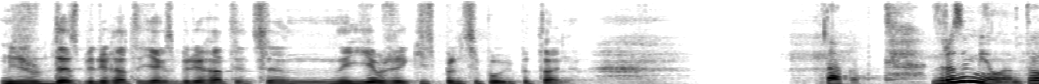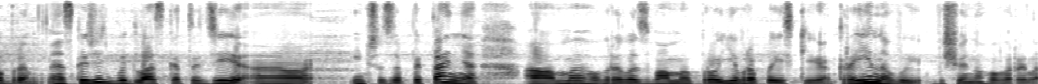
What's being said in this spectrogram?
Між де зберігати, як зберігати, це не є вже якісь принципові питання. Так от. Зрозуміло, добре. Е, Скажіть, будь ласка, тоді е, інше запитання. Ми говорили з вами про європейські країни, ви, щойно говорили.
